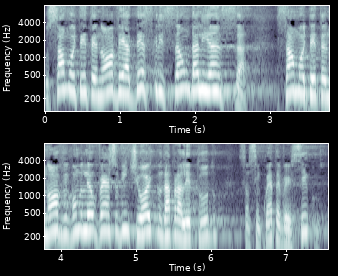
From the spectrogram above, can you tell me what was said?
O Salmo 89 é a descrição da aliança. Salmo 89, vamos ler o verso 28, não dá para ler tudo, são 50 versículos.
